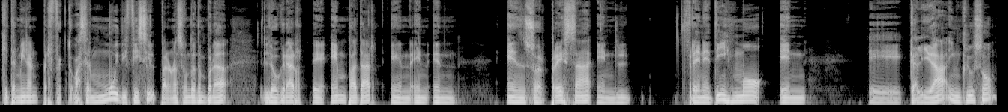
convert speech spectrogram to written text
que terminan perfecto. Va a ser muy difícil para una segunda temporada lograr empatar en, en, en sorpresa, en frenetismo, en eh, calidad incluso,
